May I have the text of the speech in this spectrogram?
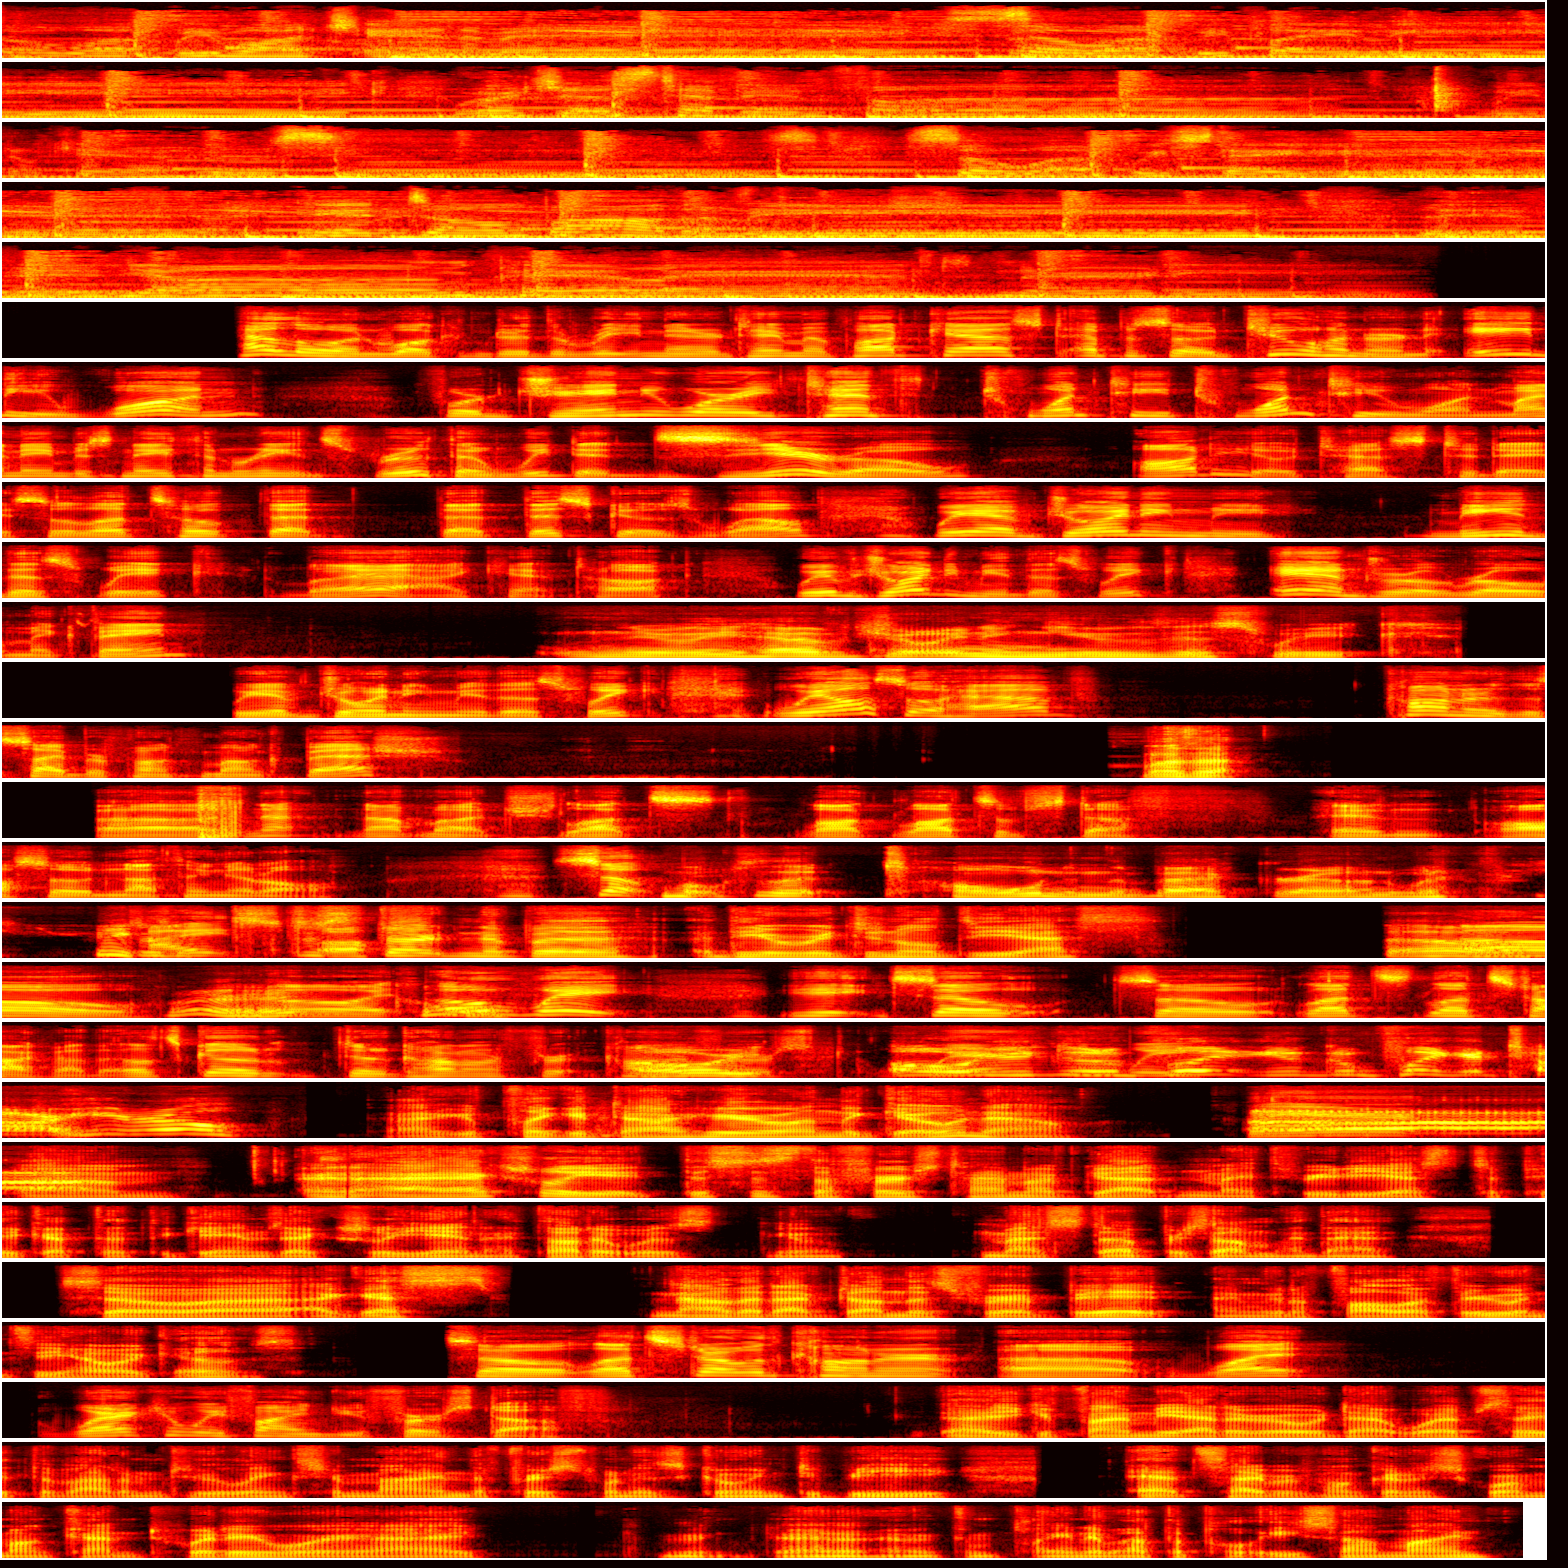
So what? We watch anime. So what? We play League. We're just having fun. We don't care who sees. So what? We stay in. It don't bother me. Living young, pale, and nerdy. Hello and welcome to the Reetin Entertainment Podcast, episode 281 for January 10th, 2021. My name is Nathan Reeds Ruth, and we did zero audio test today, so let's hope that that this goes well. We have joining me me this week. Blah, I can't talk. We have joining me this week Andrew Rowe McVeigh. We have joining you this week. We have joining me this week. We also have Connor the Cyberpunk Monk Besh. What's up? Uh, not not much. Lots lot lots of stuff, and also nothing at all. So What was that tone in the background whenever you I- It's just starting up a the original DS. Oh, Oh, all right, oh, I, cool. oh, wait. Yeah, so, so let's let's talk about that. Let's go to Connor, for, Connor oh, are you, first. oh, Where are you gonna we- play? You gonna play Guitar Hero? I could play Guitar Hero on the go now. Where- Ah! Um, and I actually this is the first time I've gotten my 3DS to pick up that the game's actually in. I thought it was you know messed up or something like that. So uh, I guess now that I've done this for a bit, I'm gonna follow through and see how it goes. So let's start with Connor. Uh, what? Where can we find you first off? Uh, you can find me at website. The bottom two links are mine. The first one is going to be at cyberpunk underscore monk on Twitter, where I, mm, I don't know, complain about the police online.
